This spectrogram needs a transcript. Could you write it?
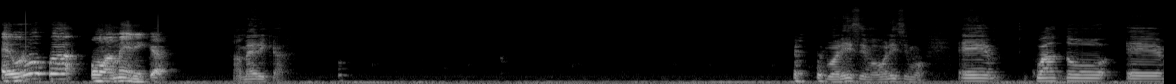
Europa o América, América. Buenísimo, buenísimo. Eh, cuando eh,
